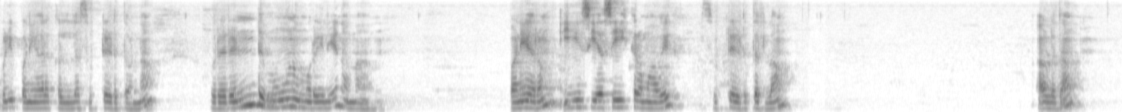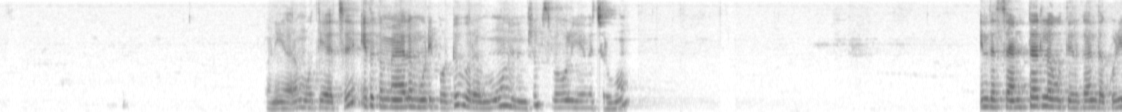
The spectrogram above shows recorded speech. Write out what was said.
குழி பணியார கல்லில் சுட்டு எடுத்தோன்னா ஒரு ரெண்டு மூணு முறையிலேயே நம்ம பணியாரம் ஈஸியாக சீக்கிரமாகவே சுட்டு எடுத்துடலாம். அவ்வளோதான் பணியாரம் ஊற்றியாச்சு இதுக்கு மேலே மூடி போட்டு ஒரு மூணு நிமிஷம் ஸ்லோலியே வச்சுருவோம். இந்த சென்டரில் ஊற்றிருக்க இந்த குழி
